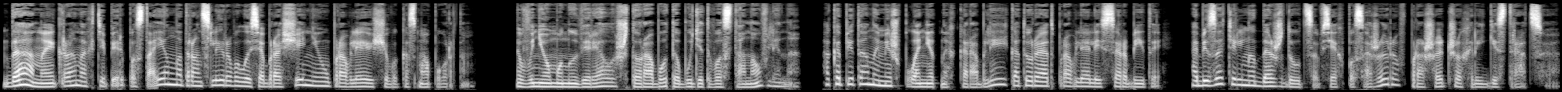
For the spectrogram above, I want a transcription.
Да, на экранах теперь постоянно транслировалось обращение управляющего космопортом. В нем он уверял, что работа будет восстановлена, а капитаны межпланетных кораблей, которые отправлялись с орбиты, обязательно дождутся всех пассажиров, прошедших регистрацию.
